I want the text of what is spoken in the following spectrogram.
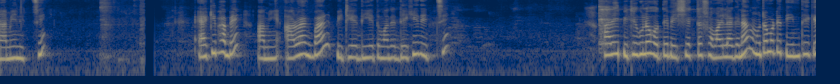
নামিয়ে নিচ্ছি। একইভাবে আমি আরও একবার পিঠে দিয়ে তোমাদের দেখিয়ে দিচ্ছি। আর এই পিঠেগুলো হতে বেশি একটা সময় লাগে না, মোটামুটি তিন থেকে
